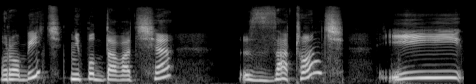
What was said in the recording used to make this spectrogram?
robić, nie poddawać się, zacząć i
